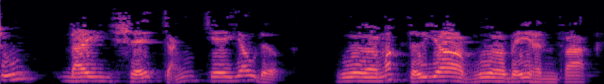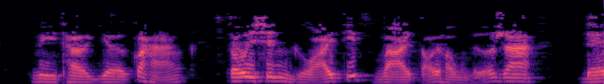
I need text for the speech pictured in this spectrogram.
xuống, đây sẽ chẳng che giấu được. Vừa mất tự do vừa bị hình phạt, vì thời giờ có hạn, tôi xin gọi tiếp vài tội hồng nữa ra để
